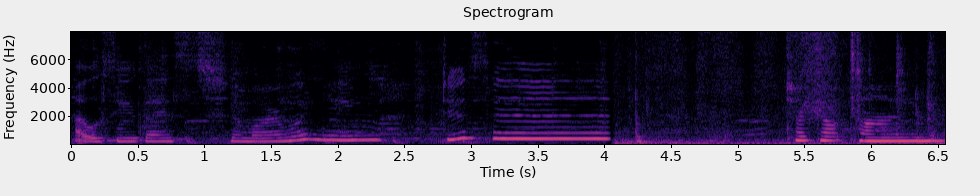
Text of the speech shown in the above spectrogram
I will see you guys tomorrow morning. Deuces. Checkout time.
